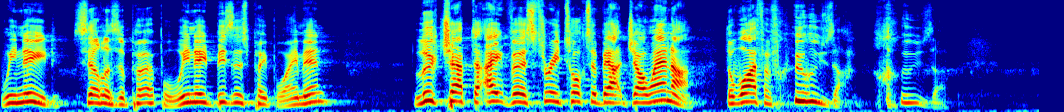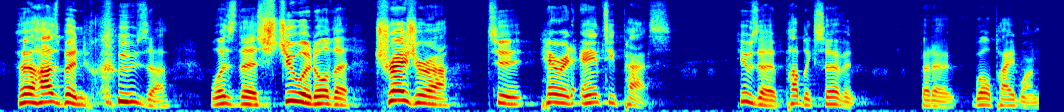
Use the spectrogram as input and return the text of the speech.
We need sellers of purple. We need business people. Amen. Luke chapter 8, verse 3 talks about Joanna, the wife of Chuza. Chuza. Her husband, Chuza, was the steward or the treasurer to Herod Antipas. He was a public servant, but a well paid one.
